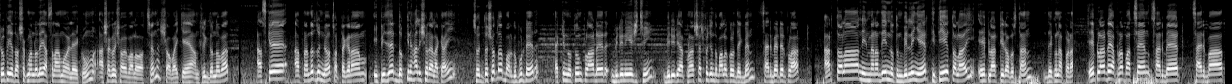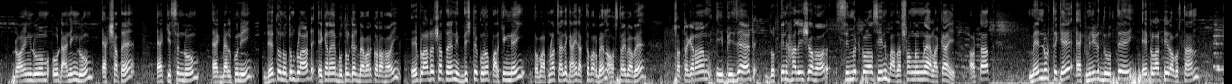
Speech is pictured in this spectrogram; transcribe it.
সুপ্রিয় দর্শক মণ্ডলী, আসসালামু আলাইকুম। আশা করি সবাই ভালো আছেন। সবাইকে আন্তরিক ধন্যবাদ। আজকে আপনাদের জন্য চট্টগ্রাম ইপিজের দক্ষিণ হালিশোর এলাকায় চোদ্দোশত বর্গফুটের একটি নতুন প্লাটের ভিডিও নিয়ে এসেছি। ভিডিওটি আপনারা শেষ পর্যন্ত ভালো করে দেখবেন। চার ব্যাটের প্লাট। আটতলা নির্মাণাধীন নতুন বিল্ডিংয়ের তৃতীয় তলায় এই প্লাটটির অবস্থান। দেখুন আপনারা। এই প্লাটে আপনারা পাচ্ছেন চার বেড, চার বাথ, ড্রয়িং রুম ও ডাইনিং রুম একসাথে। এক কিচেন রুম এক ব্যালকনি। যেহেতু নতুন প্লাট, এখানে বোতল গ্যাস ব্যবহার করা হয়। এই প্লাটের সাথে নির্দিষ্ট কোনো পার্কিং নেই, তবে আপনারা চাইলে গাড়ি রাখতে পারবেন অস্থায়ীভাবে। চট্টগ্রাম ইপিজেড দক্ষিণ হালি শহর সিমেট ক্রসিন বাজার সংলগ্ন এলাকায়। অর্থাৎ মেন রোড থেকে এক মিনিটের দূরত্বেই এই প্লাটটির অবস্থান।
